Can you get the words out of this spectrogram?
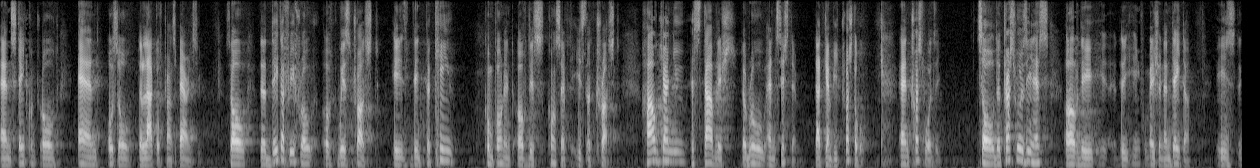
and state-controlled, and also the lack of transparency. So the data free flow of, with trust is the, the key component of this concept is the trust. How can you establish the rule and system that can be trustable and trustworthy? So the trustworthiness of the, the information and data is the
